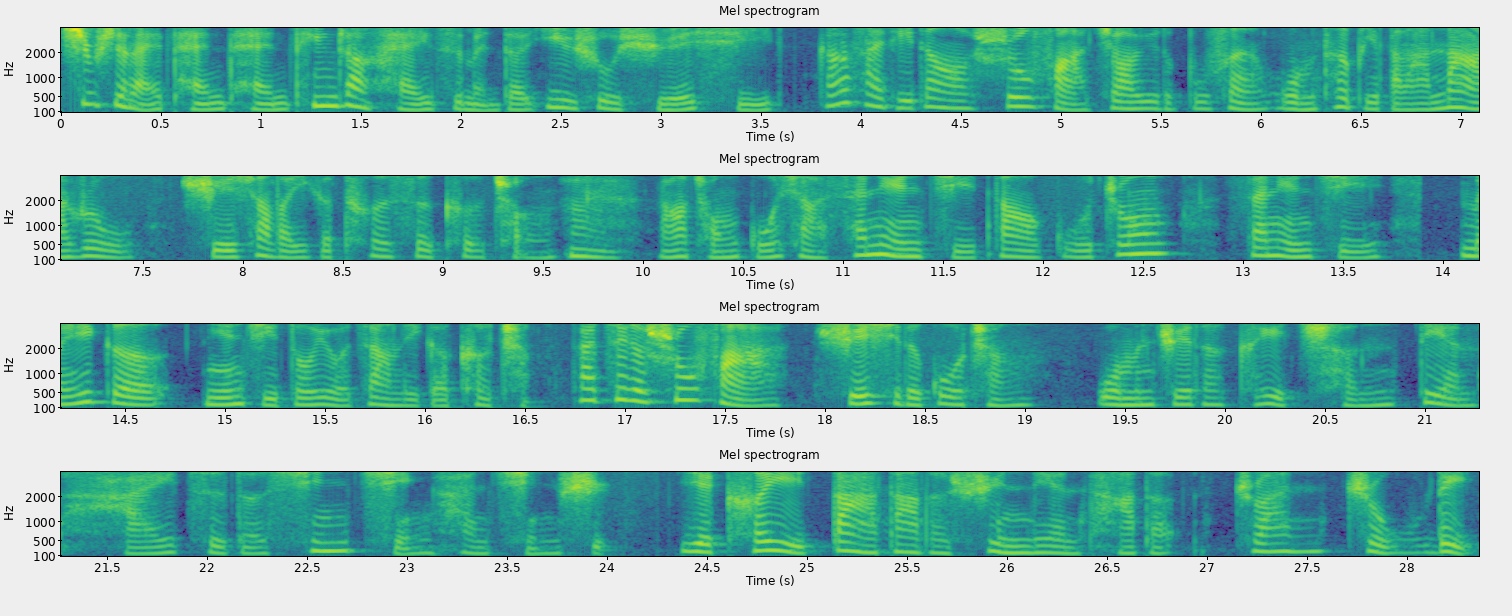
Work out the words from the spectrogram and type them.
是不是？来谈谈听障孩子们的艺术学习。刚才提到书法教育的部分，我们特别把它纳入学校的一个特色课程。嗯，然后从国小三年级到国中三年级，每一个年级都有这样的一个课程。那这个书法学习的过程。我们觉得可以沉淀孩子的心情和情绪，也可以大大的训练他的专注力。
